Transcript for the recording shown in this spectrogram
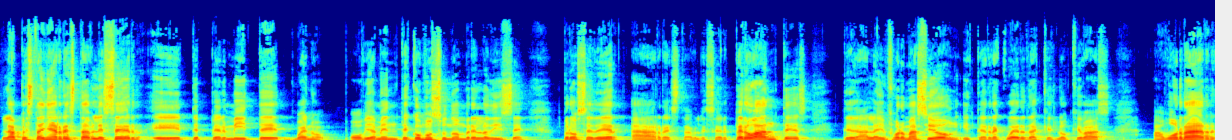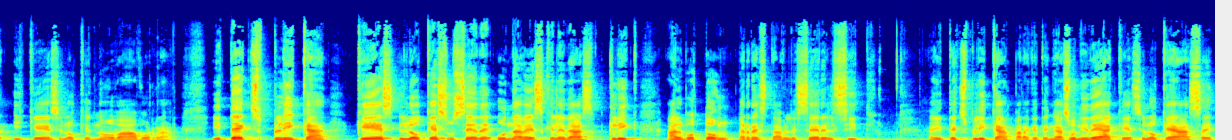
La pestaña Restablecer eh, te permite, bueno, obviamente como su nombre lo dice, proceder a restablecer. Pero antes te da la información y te recuerda qué es lo que vas a borrar y qué es lo que no va a borrar. Y te explica qué es lo que sucede una vez que le das clic al botón restablecer el sitio. Ahí te explica para que tengas una idea qué es lo que hace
